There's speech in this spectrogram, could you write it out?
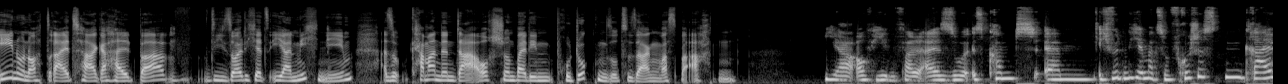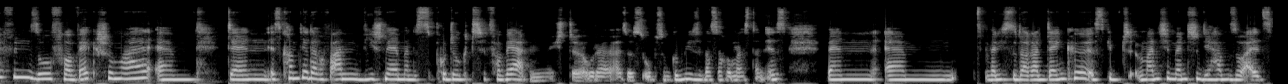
eh nur noch drei Tage haltbar. Die sollte ich jetzt eher nicht nehmen. Also kann man denn da auch schon bei den Produkten sozusagen was beachten? Ja, auf jeden Fall. Also es kommt, ähm, ich würde nicht immer zum frischesten greifen, so vorweg schon mal, ähm, denn es kommt ja darauf an, wie schnell man das Produkt verwerten möchte oder also das Obst und Gemüse, was auch immer es dann ist. Wenn ähm, wenn ich so daran denke, es gibt manche Menschen, die haben so als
